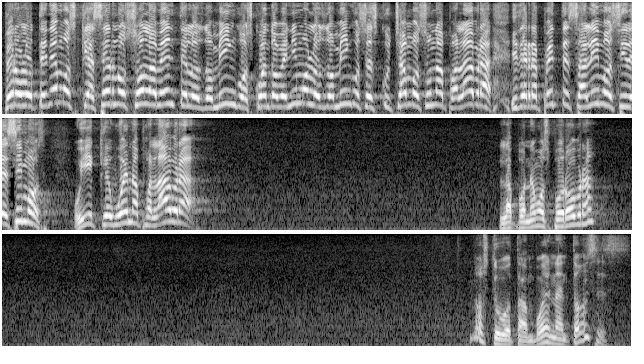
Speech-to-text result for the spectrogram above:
Pero lo tenemos que hacer no solamente los domingos. Cuando venimos los domingos escuchamos una palabra y de repente salimos y decimos, oye, qué buena palabra. ¿La ponemos por obra? No estuvo tan buena entonces.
